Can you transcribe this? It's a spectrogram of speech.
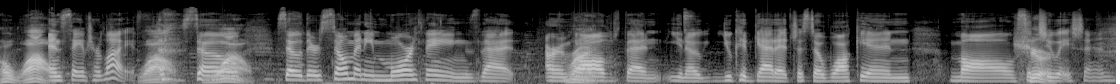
Oh wow! and saved her life. Wow. so Wow. so there's so many more things that are involved then you know you could get it just a walk-in mall Sure. situation.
